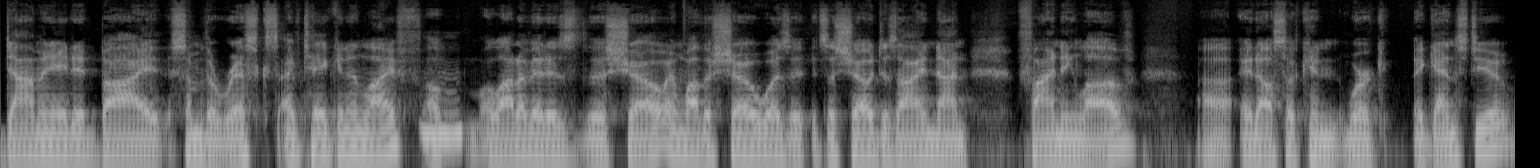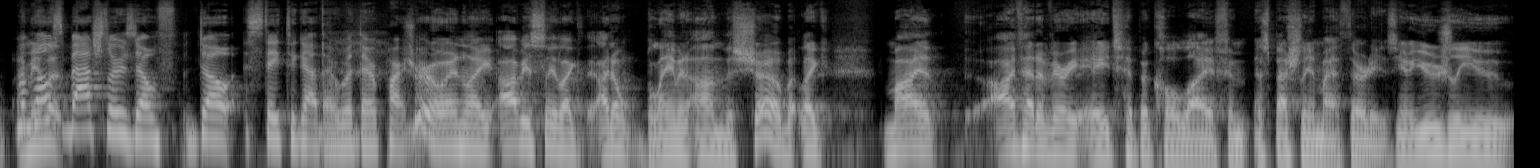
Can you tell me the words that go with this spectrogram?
dominated by some of the risks I've taken in life. A, a lot of it is the show, and while the show was it's a show designed on finding love, uh, it also can work against you. But most let- bachelors don't don't stay together with their partner. True, and like obviously, like I don't blame it on the show, but like my, I've had a very atypical life, and especially in my 30s. You know, usually you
